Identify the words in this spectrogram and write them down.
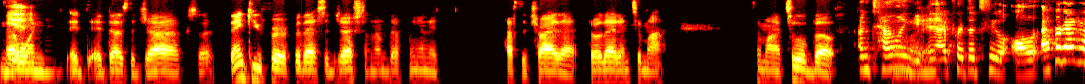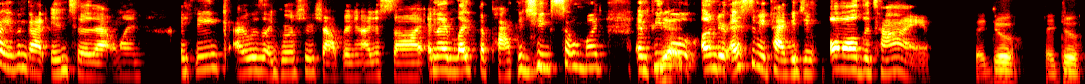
And that yeah. one, it, it does the job. So thank you for for that suggestion. I'm definitely gonna have to try that. Throw that into my to my tool belt. I'm telling um, you, and I put that to all. I forgot how I even got into that one. I think I was like grocery shopping and I just saw it and I like the packaging so much. And people yeah. underestimate packaging all the time. They do. They do.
